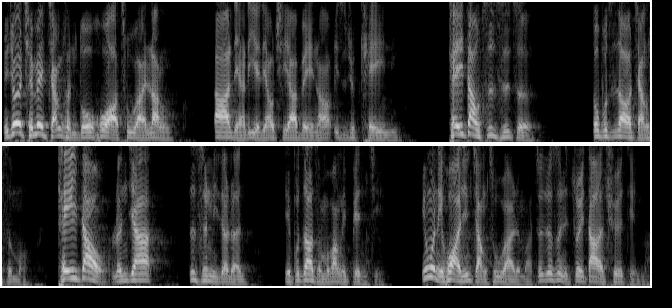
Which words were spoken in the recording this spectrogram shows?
你就会前面讲很多话出来让。大家两力也撩七阿贝，然后一直去 K 你，K 到支持者都不知道讲什么，K 到人家支持你的人也不知道怎么帮你辩解，因为你话已经讲出来了嘛，这就是你最大的缺点嘛。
